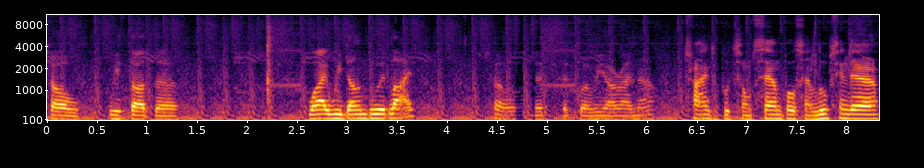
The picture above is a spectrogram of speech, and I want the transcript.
so we thought, uh, why we don't do it live? So that's, that's where we are right now. Trying to put some samples and loops in there,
